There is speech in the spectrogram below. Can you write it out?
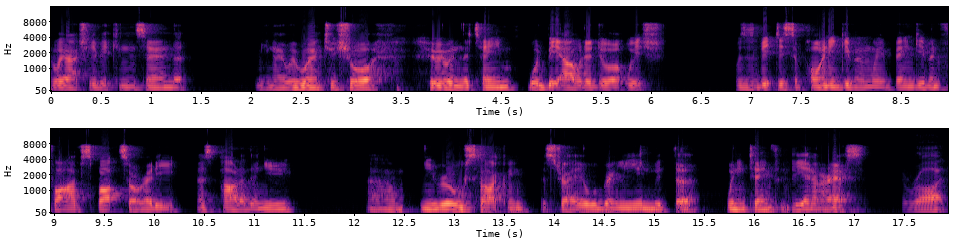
we we're actually a bit concerned that you know we weren't too sure who in the team would be able to do it, which was a bit disappointing given we've been given five spots already as part of the new um, new rules cycling Australia were bringing in with the winning team for the NRS. Right.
